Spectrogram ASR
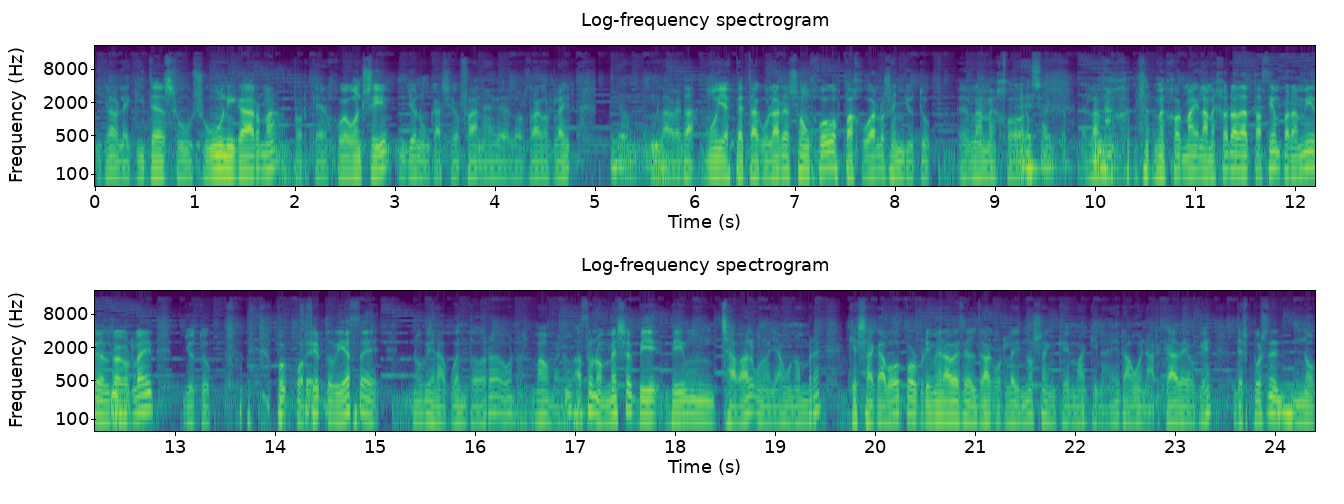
Y claro, le quites su, su, única arma, porque el juego en sí, yo nunca he sido fan ¿eh? de los Dragon's Lair, la verdad, muy espectaculares. Son juegos para jugarlos en YouTube. Es la mejor. Exacto. Es la, mejor, la mejor, adaptación para mí del Dragon Light, YouTube. por, cierto, vi hace. No viene a cuento ahora, bueno, más o menos. Hace unos meses vi, vi, un chaval, bueno, ya un hombre, que se acabó por primera vez el Dragon Light, no sé en qué máquina era, o en arcade o qué, después de no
